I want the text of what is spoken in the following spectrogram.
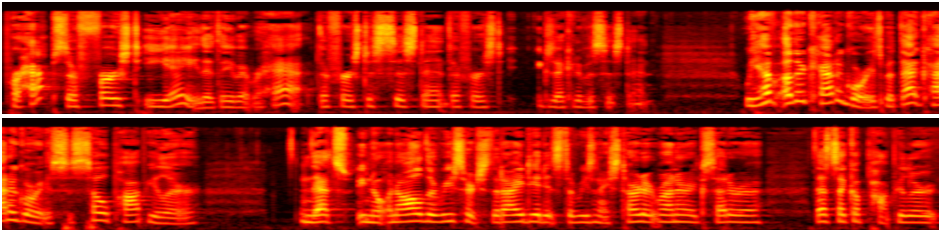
perhaps their first EA that they've ever had, their first assistant, their first executive assistant. We have other categories, but that category is so popular. And that's, you know, in all the research that I did, it's the reason I started Runner, et cetera. That's like a popular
